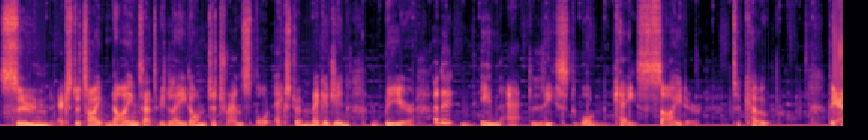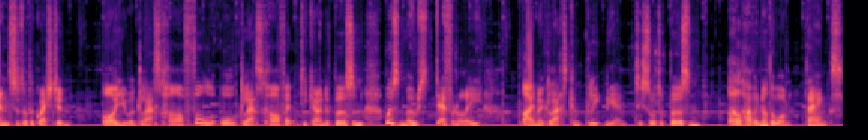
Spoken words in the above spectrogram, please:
Soon, extra Type 9s had to be laid on to transport extra Megagin beer and it, in at least one case cider to cope. The answer to the question, are you a glass half full or glass half empty kind of person, was most definitely, I'm a glass completely empty sort of person. I'll have another one, thanks.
